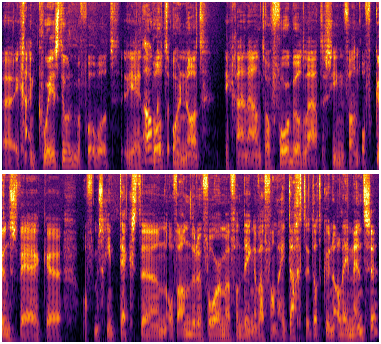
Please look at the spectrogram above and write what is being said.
Eh, ik ga een quiz doen bijvoorbeeld. Die heet Ook. Bot or Not. Ik ga een aantal voorbeelden laten zien van of kunstwerken... of misschien teksten of andere vormen van dingen waarvan wij dachten... dat kunnen alleen mensen.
